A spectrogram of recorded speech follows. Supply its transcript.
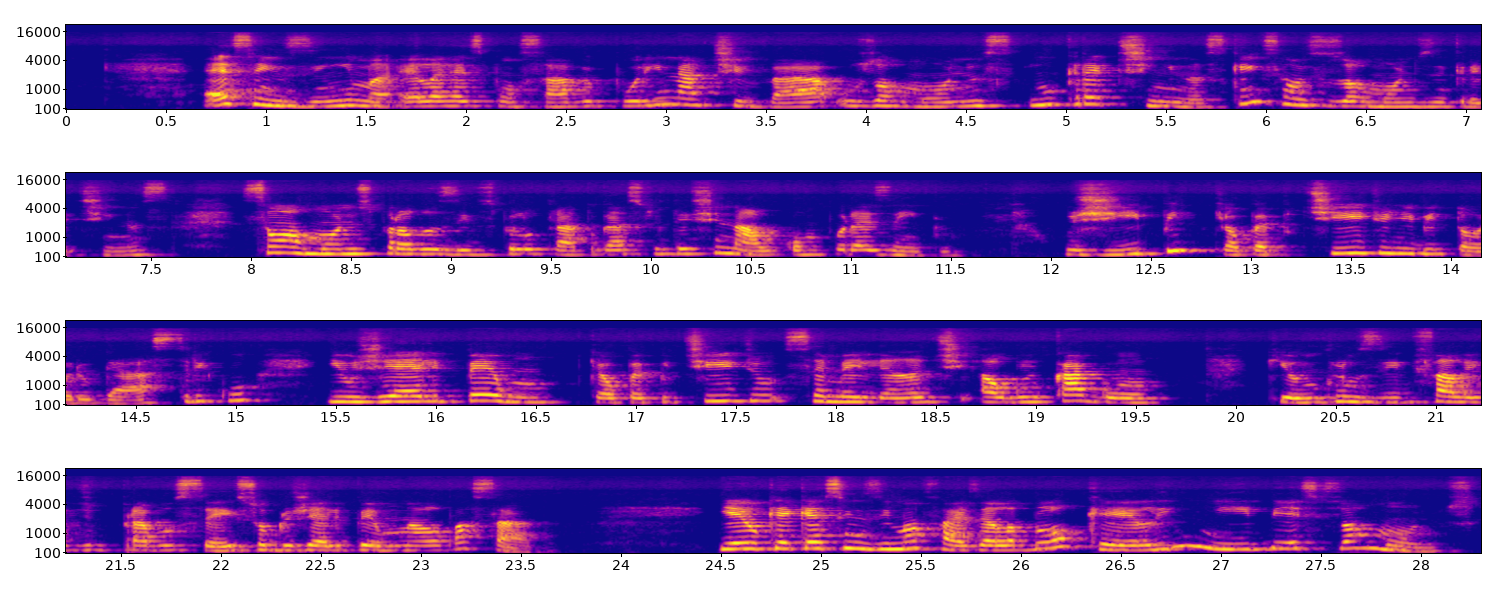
Essa enzima ela é responsável por inativar os hormônios incretinas. Quem são esses hormônios incretinas? São hormônios produzidos pelo trato gastrointestinal, como por exemplo o GIP, que é o peptídeo inibitório gástrico, e o GLP-1, que é o peptídeo semelhante ao glucagon, que eu inclusive falei para vocês sobre o GLP-1 na aula passada. E aí, o que, que essa enzima faz? Ela bloqueia, ela inibe esses hormônios.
